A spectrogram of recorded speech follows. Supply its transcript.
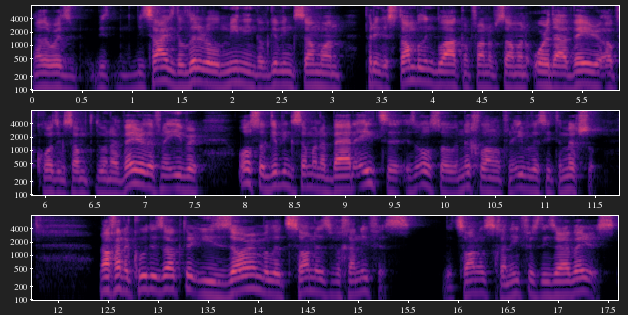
in other words, besides the literal meaning of giving someone, putting a stumbling block in front of someone, or the aver of causing someone to do an aver lefnei iver, also giving someone a bad eitze is also a nichlan lefnei iver lesita michshel. Nachan akud is okter yizar melitzonis v'chanifis. Litzonis, chanifis, these are averis.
